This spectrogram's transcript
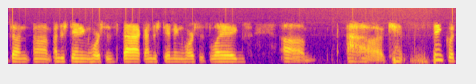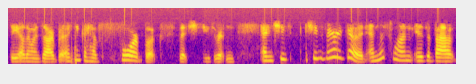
done um, Understanding the Horse's Back, Understanding the Horse's Legs. Um, uh, I can't think what the other ones are, but I think I have four books that she's written, and she's she's very good. And this one is about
